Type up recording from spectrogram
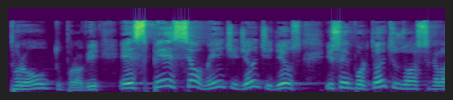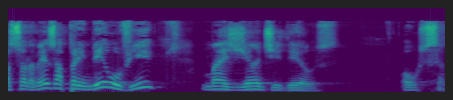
pronto para ouvir, especialmente diante de Deus. Isso é importante nos nossos relacionamentos, aprender a ouvir, mas diante de Deus. Ouça.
